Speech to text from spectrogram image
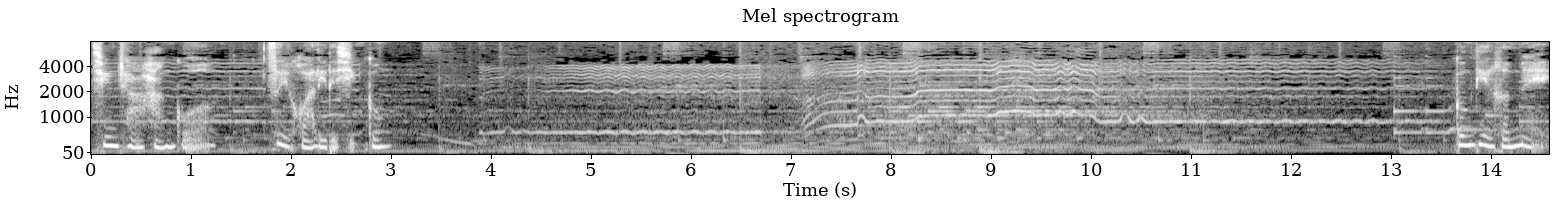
清查韩国最华丽的行宫。宫殿很美，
